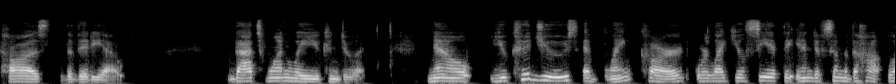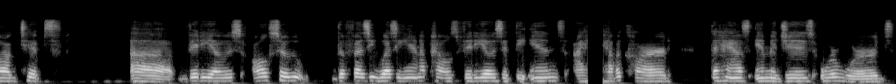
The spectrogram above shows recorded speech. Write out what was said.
pause the video. That's one way you can do it. Now, you could use a blank card, or like you'll see at the end of some of the Hot Blog Tips uh, videos, also the Fuzzy Wuzzy Anapals videos at the ends, I have a card that has images or words,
